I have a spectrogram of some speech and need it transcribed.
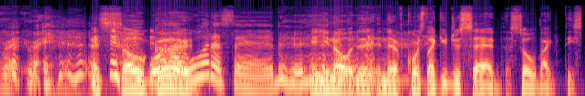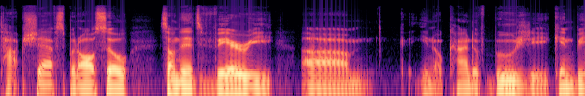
right, right. That's so good. What I would have said. and you know, then, and then of course, like you just said, so like these top chefs, but also something that's very, um, you know, kind of bougie can be,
